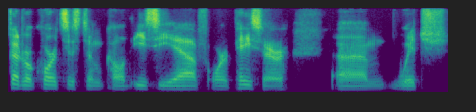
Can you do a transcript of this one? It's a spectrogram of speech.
federal court system called ECF or PACER, um, which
